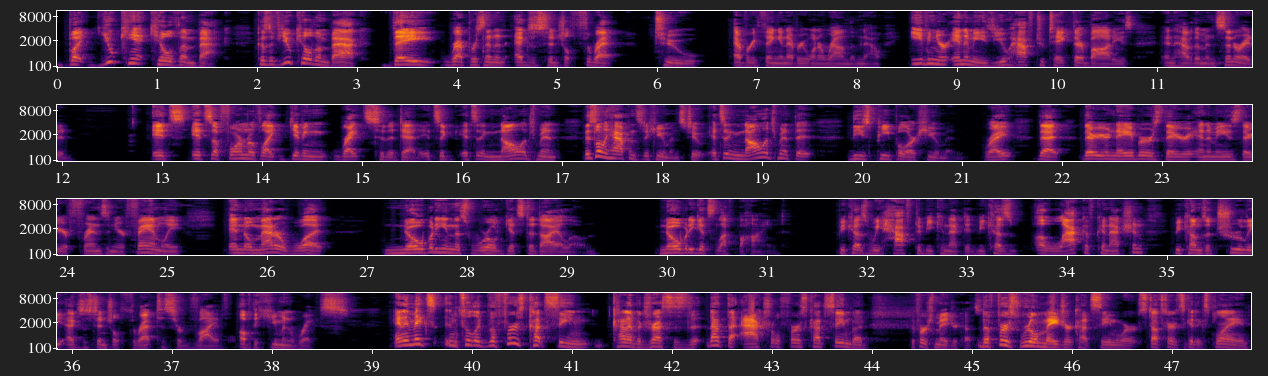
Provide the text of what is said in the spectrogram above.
but you can't kill them back because if you kill them back, they represent an existential threat to everything and everyone around them now. Even your enemies, you have to take their bodies and have them incinerated. It's it's a form of like giving rights to the dead. It's a it's an acknowledgement. This only happens to humans too. It's an acknowledgement that these people are human, right? That they're your neighbors, they're your enemies, they're your friends and your family, and no matter what, nobody in this world gets to die alone. Nobody gets left behind because we have to be connected because a lack of connection becomes a truly existential threat to survival of the human race. And it makes and so like the first cutscene kind of addresses the not the actual first cutscene, but The first major cutscene. the first real major cutscene where stuff starts to get explained.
